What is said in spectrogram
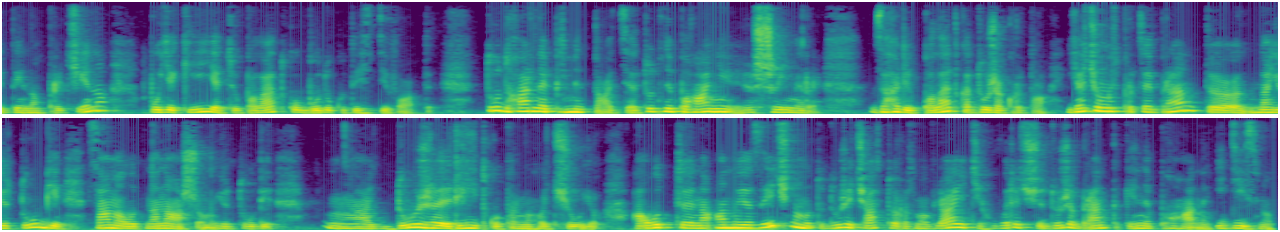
єдина причина, по якій я цю палетку буду кудись дівати. Тут гарна пігментація, тут непогані шимери. Взагалі, палетка дуже крута. Я чомусь про цей бренд е, на Ютубі, саме от на нашому Ютубі, дуже рідко про нього чую. А от на англоязичному то дуже часто розмовляють і говорять, що дуже бренд такий непоганий. І дійсно,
